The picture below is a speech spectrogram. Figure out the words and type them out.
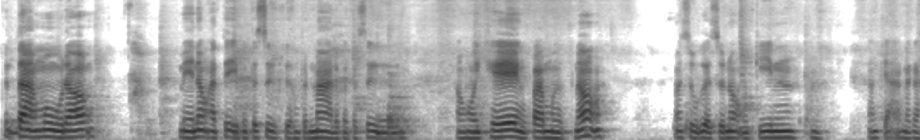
เป็นต่างหมู่ดอกแม่น้องอาเต้เพิ่นไปซื้อเครื่องเพิ่นมาแล้วเพิ่นก็ซื้อเอาหอยแครงปลาหมึกเนาะมาสู่เอือดสู่น้องกินหลังจากนั้นก็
